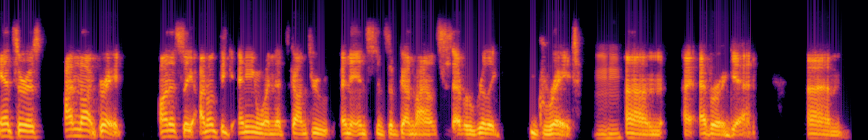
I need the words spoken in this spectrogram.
answer is i'm not great honestly i don't think anyone that's gone through an instance of gun violence is ever really great Mhm. um, ever again um,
